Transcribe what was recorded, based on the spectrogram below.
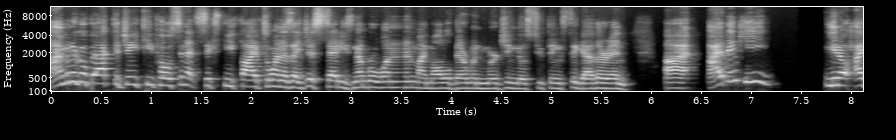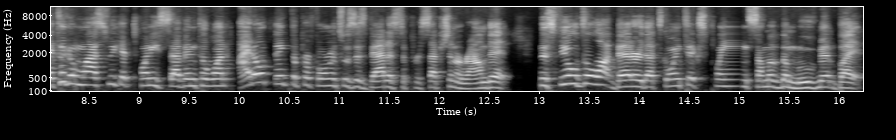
I'm going to go back to JT Poston at 65 to 1. As I just said, he's number one in my model there when merging those two things together. And uh, I think he, you know, I took him last week at 27 to 1. I don't think the performance was as bad as the perception around it. This field's a lot better. That's going to explain some of the movement, but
